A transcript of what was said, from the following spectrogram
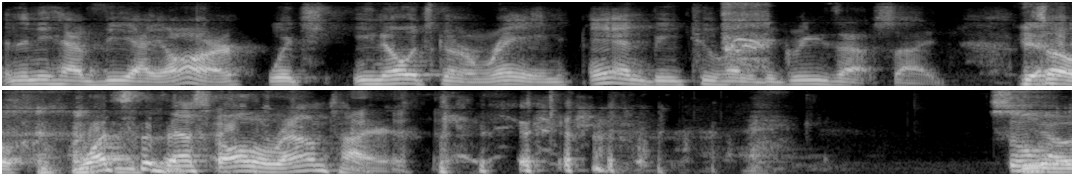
And then you have VIR, which you know it's going to rain and be 200 degrees outside. Yeah. So, what's the best all around tire? So You know-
